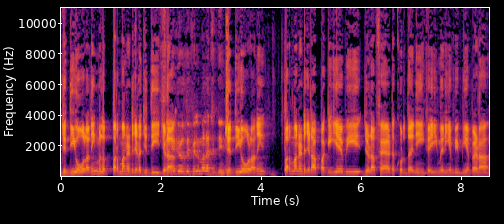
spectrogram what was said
ਜਿੱਦੀ ਉਹ ਵਾਲਾ ਨਹੀਂ ਮਤਲਬ ਪਰਮਾਨੈਂਟ ਜਿਹੜਾ ਜਿੱਦੀ ਜਿਹੜਾ ਦਿਓਲ ਦੀ ਫਿਲਮ ਵਾਲਾ ਜਿੱਦੀ ਨਹੀਂ। ਜਿੱਦੀ ਉਹ ਵਾਲਾ ਨਹੀਂ ਪਰਮਾਨੈਂਟ ਜਿਹੜਾ ਆਪਾਂ ਕਹੀਏ ਵੀ ਜਿਹੜਾ ਫੈਟ ਖੁਰਦਾ ਹੀ ਨਹੀਂ। ਕਈ ਮੇਰੀਆਂ ਬੀਬੀਆਂ ਭੈਣਾਂ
